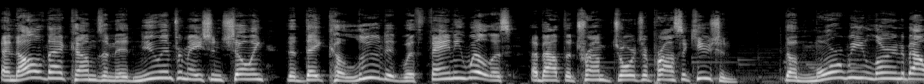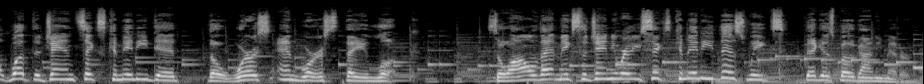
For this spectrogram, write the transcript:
And all that comes amid new information showing that they colluded with Fani Willis about the Trump Georgia prosecution. The more we learn about what the Jan 6 committee did, the worse and worse they look. So all that makes the January 6 committee this week's biggest bogon emitter.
